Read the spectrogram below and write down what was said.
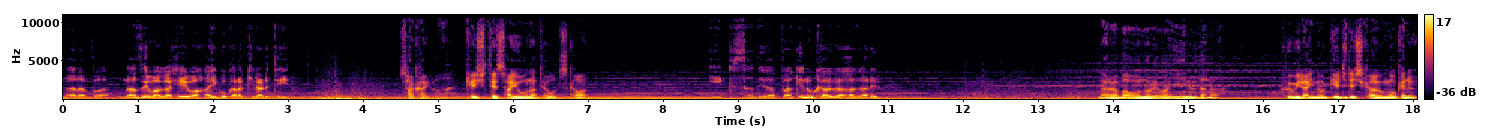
ならばなぜ我が兵は背後から切られている？堺は決してさような手を使わん。戦では化けの皮が剥がれる。ならば己は犬だな。不未来の下地でしか動けぬ。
